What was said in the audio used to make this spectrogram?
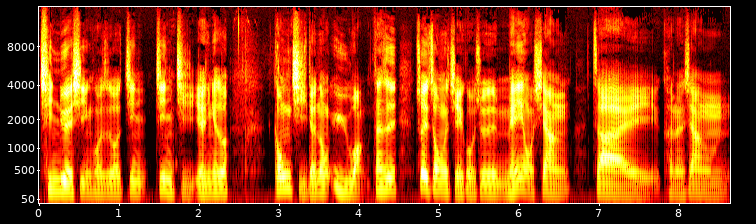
侵略性或者说进晋级也应该说攻击的那种欲望，但是最终的结果就是没有像在可能像。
